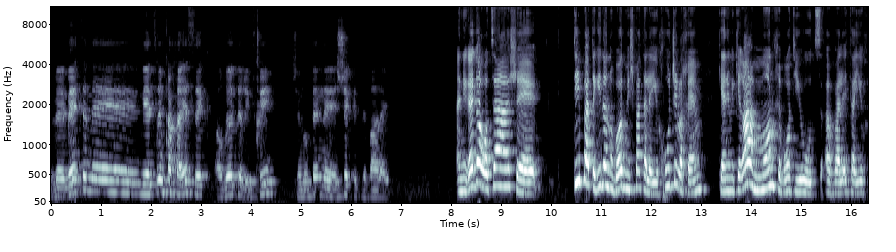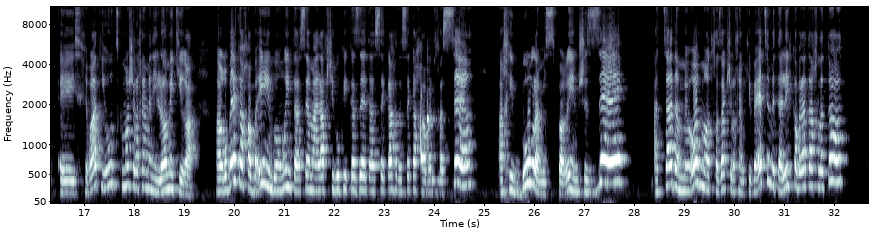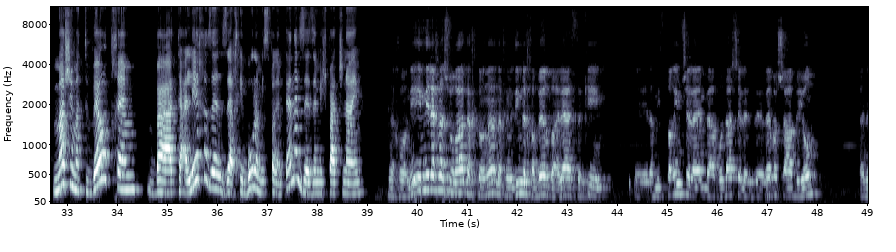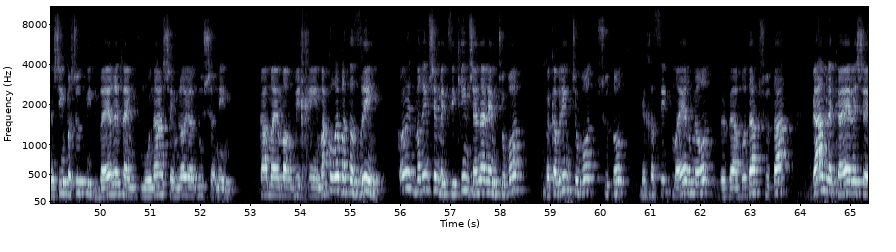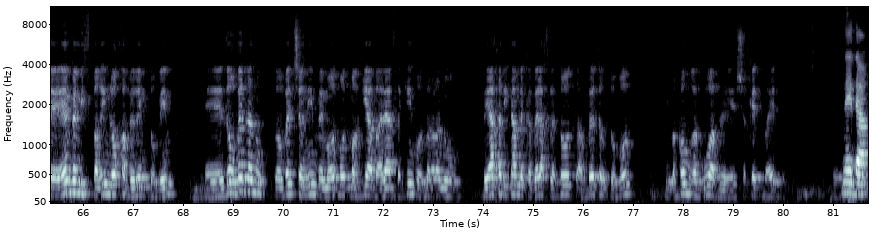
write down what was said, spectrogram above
ובעצם אה, מייצרים ככה עסק הרבה יותר רווחי שנותן אה, שקט לבעל העסק. אני רגע רוצה שטיפה תגיד לנו בעוד משפט על הייחוד שלכם כי אני מכירה המון חברות ייעוץ אבל את חברת אה, ייעוץ כמו שלכם אני לא מכירה הרבה ככה באים ואומרים תעשה מהלך שיווקי כזה, תעשה ככה, תעשה ככה, אבל חסר החיבור למספרים, שזה הצד המאוד מאוד חזק שלכם, כי בעצם בתהליך קבלת ההחלטות, מה שמתווה אתכם בתהליך הזה זה החיבור למספרים. תן על זה איזה משפט שניים. נכון, אם נלך לשורה התחתונה, אנחנו יודעים לחבר בעלי עסקים אה, למספרים שלהם בעבודה של איזה רבע שעה ביום, אנשים פשוט מתבהרת להם תמונה שהם לא ידעו שנים, כמה הם מרוויחים, מה קורה בתזרים, כל מיני דברים שמציקים שאין עליהם תשובות, מקבלים תשובות פשוטות יחסית מהר מאוד ובעבודה פשוטה גם לכאלה שהם ומספרים לא חברים טובים. אה, זה עובד לנו, זה עובד שנים ומאוד מאוד מרגיע בעלי עסקים ועוזר לנו ביחד איתם לקבל החלטות הרבה יותר טובות ממקום רגוע ושקט בעסק. נהדר.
